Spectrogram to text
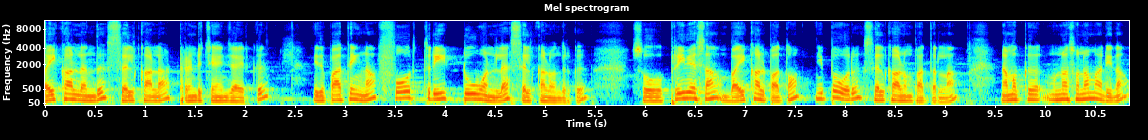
பைக்கால்லேருந்து செல் காலாக ட்ரெண்டு சேஞ்ச் ஆகிருக்கு இது பார்த்தீங்கன்னா ஃபோர் த்ரீ டூ ஒனில் செல் கால் வந்திருக்கு. ஸோ ப்ரீவியஸாக பைக்கால் பார்த்தோம். இப்போ ஒரு செல் காலும் பார்த்துடலாம். நமக்கு முன்னே சொன்ன மாதிரி தான்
